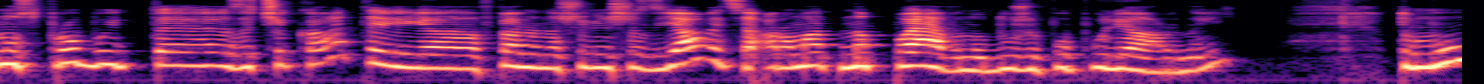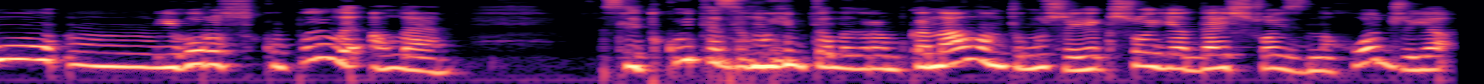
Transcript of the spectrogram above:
ну, спробуйте зачекати. Я впевнена, що він ще з'явиться. Аромат, напевно, дуже популярний. Тому його розкупили, але слідкуйте за моїм телеграм-каналом, тому що якщо я десь щось знаходжу, я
